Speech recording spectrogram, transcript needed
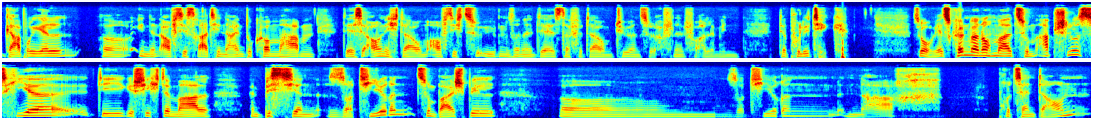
Gabriel äh, in den Aufsichtsrat hineinbekommen haben, der ist ja auch nicht da, um Aufsicht zu üben, sondern der ist dafür da, um Türen zu öffnen, vor allem in der Politik. So, jetzt können wir noch mal zum Abschluss hier die Geschichte mal ein bisschen sortieren. Zum Beispiel ähm, sortieren nach Prozent down,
